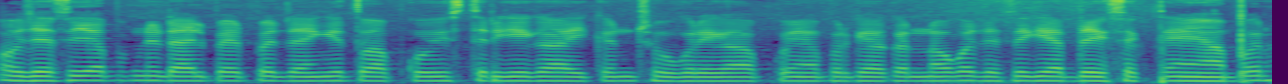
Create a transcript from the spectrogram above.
और जैसे ही आप अपने डायल पैड पर जाएँगे तो आपको इस तरीके का आइकन शो करेगा। आपको यहाँ पर क्या करना होगा? जैसे कि आप देख सकते हैं यहाँ पर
